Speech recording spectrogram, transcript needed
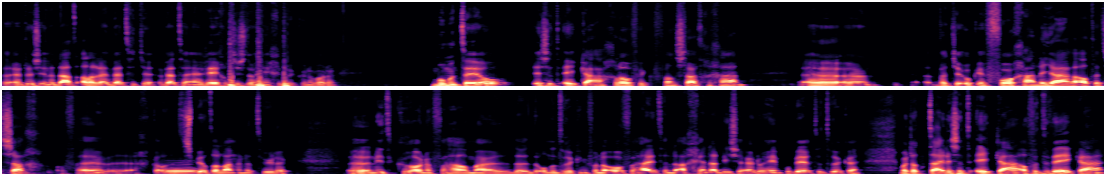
er dus inderdaad allerlei wettetje- wetten en regeltjes doorheen gedrukt kunnen worden. Momenteel is het EK, geloof ik, van start gegaan. Wat je ook in voorgaande jaren altijd zag. Of, het Mm. speelt al langer natuurlijk. Niet het coronaverhaal, maar de, de onderdrukking van de overheid en de agenda die ze er doorheen proberen te drukken. Maar dat tijdens het EK of het WK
